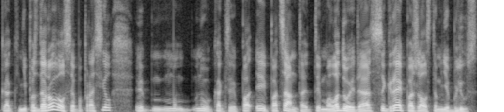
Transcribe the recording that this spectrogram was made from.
как не поздоровался, а попросил, э, ну, как ты, эй, пацан, ты молодой, да, сыграй, пожалуйста, мне блюз.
